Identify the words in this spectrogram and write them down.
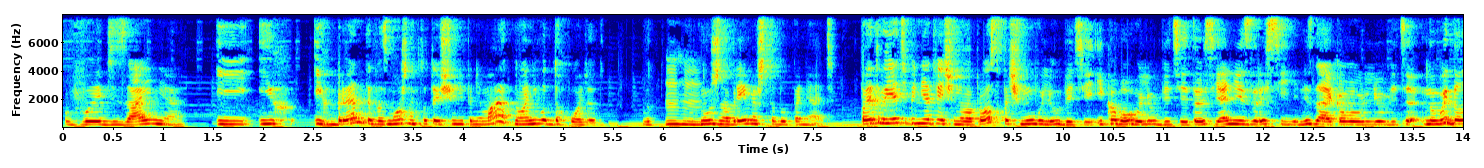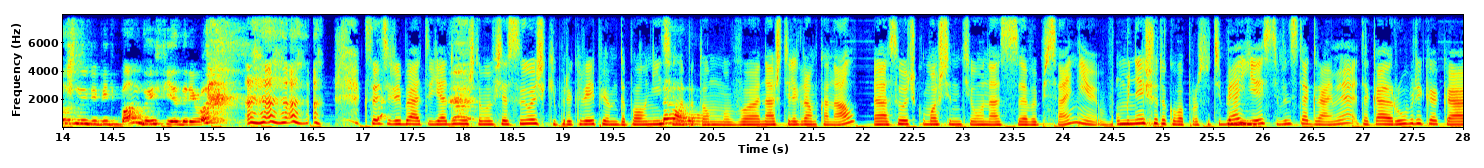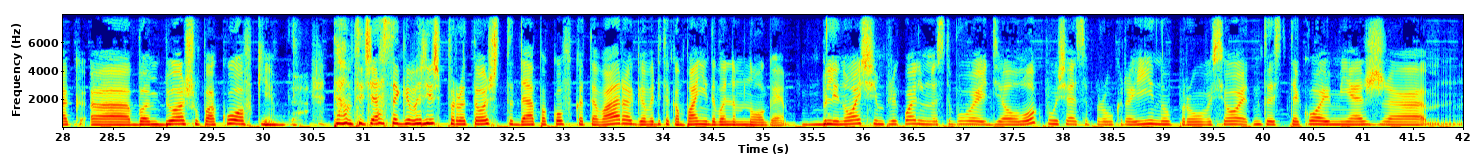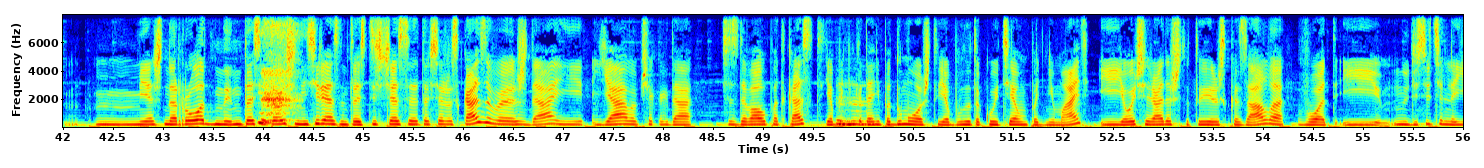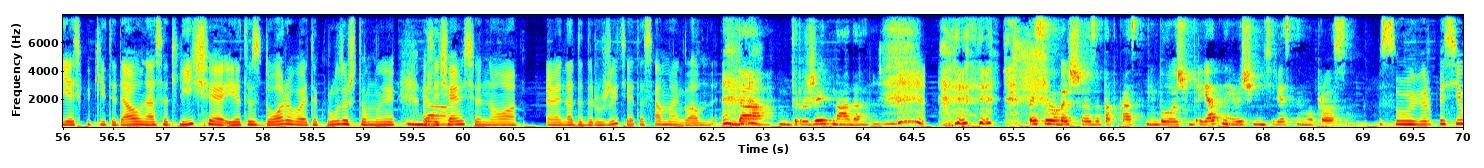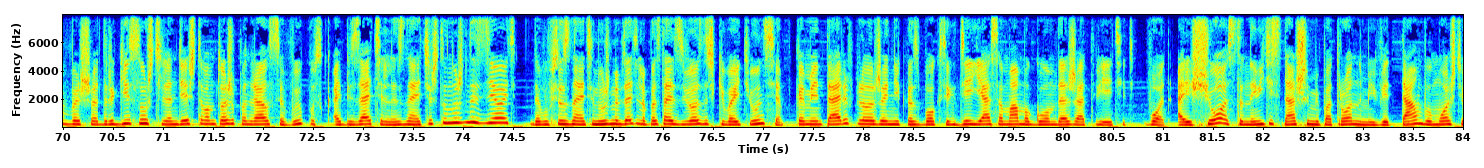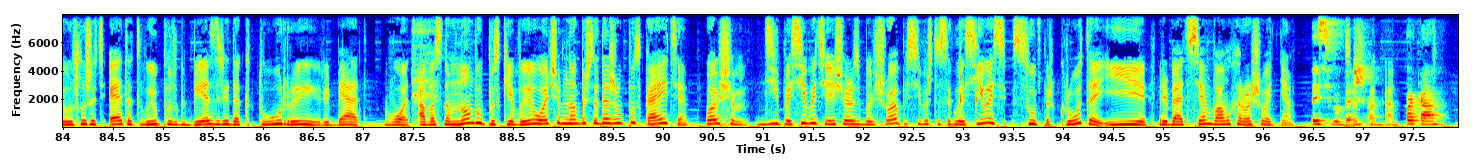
в дизайне, и их, их бренды, возможно, кто-то еще не понимает, но они вот доходят. Вот Мгм. нужно время, чтобы понять. Поэтому я тебе не отвечу на вопрос, почему вы любите и кого вы любите. То есть я не из России, я не знаю, кого вы любите. Но вы должны любить банду и Федорева. Кстати, ребята, я думаю, что мы все ссылочки прикрепим дополнительно Да, да. потом в наш телеграм-канал. Э, Ссылочку можете найти у нас э, в описании. У меня еще такой вопрос. У тебя есть в Инстаграме такая рубрика, как э, «Бомбеж упаковки». Да. Там ты часто говоришь про то, что, да, упаковка товара говорит о компании довольно многое. Блин, очень прикольно. У нас с тобой диалог, получается, про Украину, про все это. Ну, то есть такой меж... э, международный. Ну, то есть это очень интересно. То есть ты сейчас это все рассказываешь, да, и я вообще, когда создавала подкаст, я бы Мгм. никогда не подумала, что я буду такую тему поднимать, и я очень рада, что ты рассказала, вот, и, ну, действительно, есть какие-то, да, у нас отличия, и это здорово, это круто, что мы Да. отличаемся, но надо дружить, и это самое главное. Да, дружить надо. Спасибо большое за подкаст. Мне было очень приятно и очень интересные вопросы. Супер, спасибо большое. Дорогие слушатели, надеюсь, что вам тоже понравился выпуск. Обязательно знаете, что нужно сделать? Да вы все знаете, нужно обязательно поставить звездочки в iTunes, комментарий в приложении Казбоксе, где я сама могу вам даже ответить. Вот, а еще становитесь нашими патронами, ведь там вы можете услышать этот выпуск без редактуры, ребят. Вот, а в основном выпуске вы очень много что даже упускаете. В общем, общем, Ди, спасибо тебе еще раз большое. Спасибо, что согласилась. Супер круто. И, ребят, всем вам хорошего дня. Спасибо всем большое. Пока. Пока.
